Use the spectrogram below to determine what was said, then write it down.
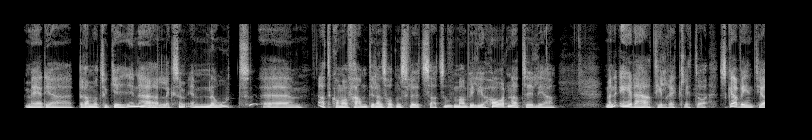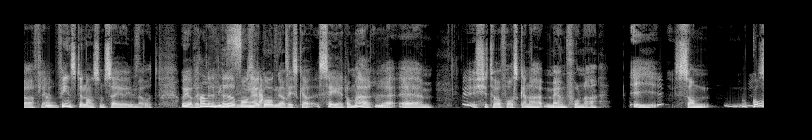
mediadramaturgin här liksom emot eh, att komma fram till den sortens slutsatser. Mm. För man vill ju ha den här tydliga men är det här tillräckligt då? Ska vi inte göra fler? Mm. Finns det någon som säger emot? Och jag vet inte hur många gånger vi ska se de här mm. eh, 22 forskarna, människorna, i, som Gång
